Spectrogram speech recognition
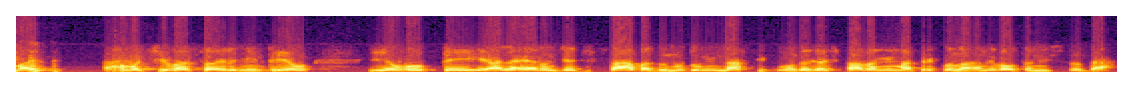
Mas a motivação ele me deu e eu voltei, era um dia de sábado, no domingo, na segunda eu já estava me matriculando e voltando a estudar.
